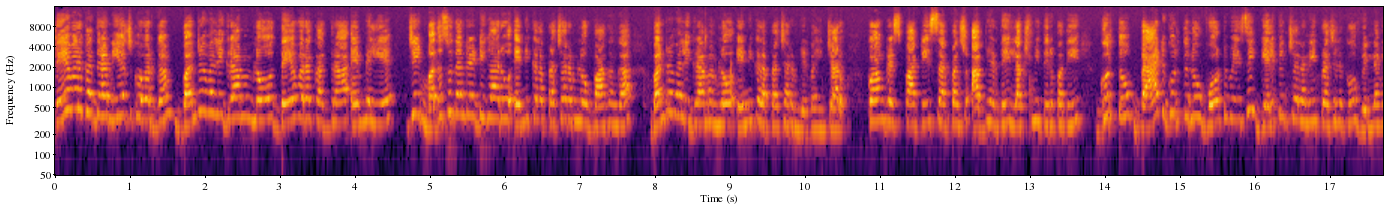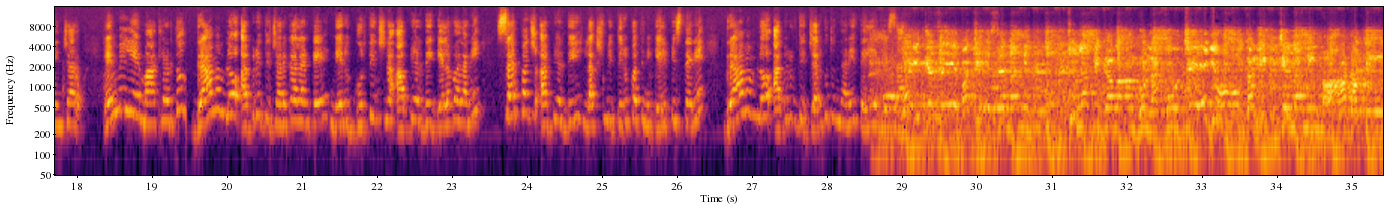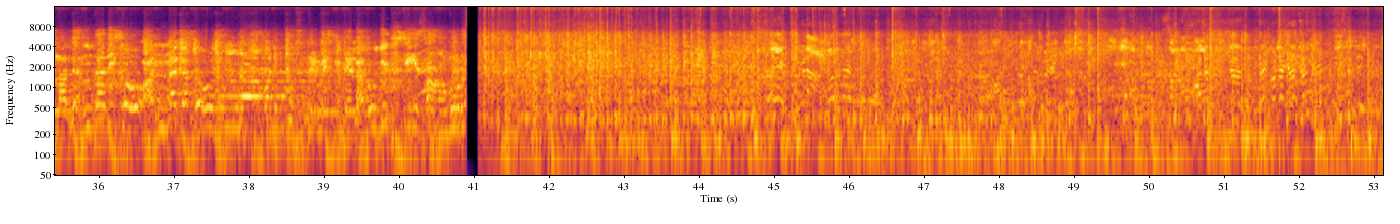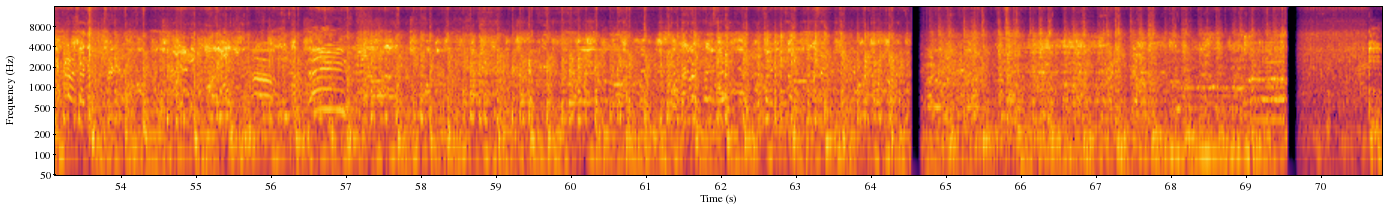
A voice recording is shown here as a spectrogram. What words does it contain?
దేవరకద్ర నియోజకవర్గం బండ్రవల్లి గ్రామంలో Devarakadra MLA G Madhusudan Reddy గారు ఎన్నికల ప్రచారంలో భాగంగా బండ్రవల్లి గ్రామంలో ఎన్నికల ప్రచారం నిర్వహించారు. కాంగ్రెస్ పార్టీ సర్పంచ్ అభ్యర్థి లక్ష్మీ తిరుపతి గుర్తు బ్యాట్ గుర్తును ఓటు వేసి గెలిపించాలని ప్రజలకు విన్నవించారు. ఎమ్మెల్యే మాట్లాడుతూ గ్రామంలో అభివృద్ధి జరగాలంటే నేను గుర్తించిన అభ్యర్థి గెలవాలని సర్పంచ్ అభ్యర్థి లక్ష్మి తిరుపతిని గెలిపిస్తేనే గ్రామంలో అభివృద్ధి జరుగుతుందని తెలియజేశారు.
